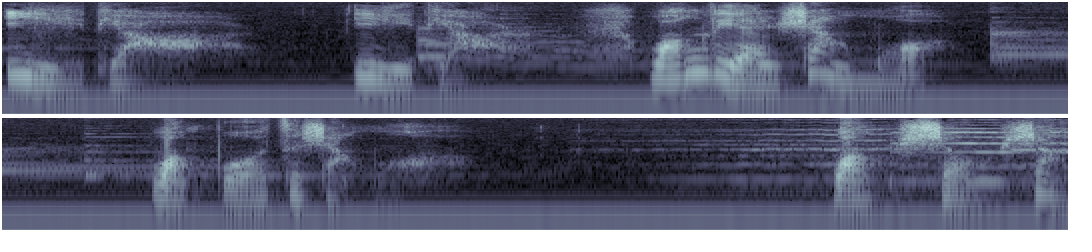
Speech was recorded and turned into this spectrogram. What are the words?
一点儿，一点儿。往脸上抹，往脖子上抹，往手上抹，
